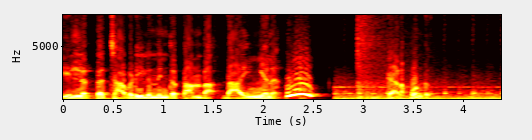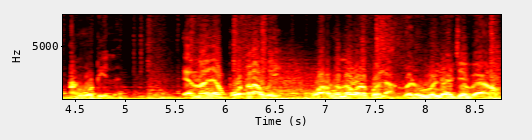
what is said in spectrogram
ഇല്ലത്തെ ചവടിയിൽ നിന്റെ തന്ത ദാ ഇങ്ങനെ. കിടപ്പുണ്ട്. അങ്ങോട്ടില്ല എന്നാ ഞാൻ പോട്ടറാവേ ഉറങ്ങുന്ന കുഴപ്പമില്ല. വെളിവും വെള്ളിയാഴ്ചയും വേണം.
